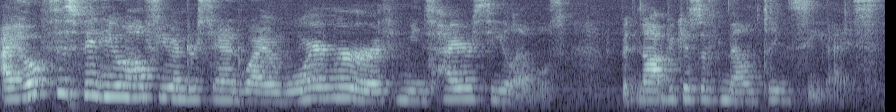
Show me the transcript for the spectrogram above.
I hope this video helps you understand why a warmer Earth means higher sea levels, but not because of melting sea ice.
